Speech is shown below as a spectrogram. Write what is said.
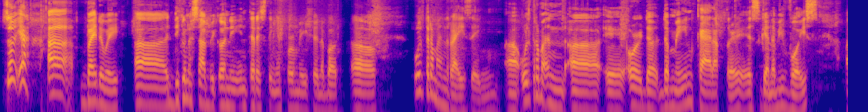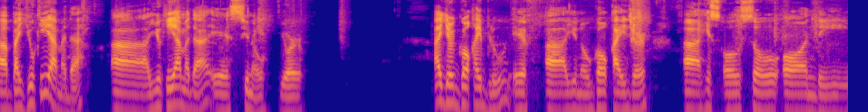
So yeah, uh, by the way, uh, di ko nasabi ko ni interesting information about uh, Ultraman Rising. Uh, Ultraman uh, eh, or the the main character is gonna be voiced uh, by Yuki Yamada. Uh, Yuki Yamada is you know your uh, your Gokai Blue if uh, you know Gokaiger. Uh, he's also on the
